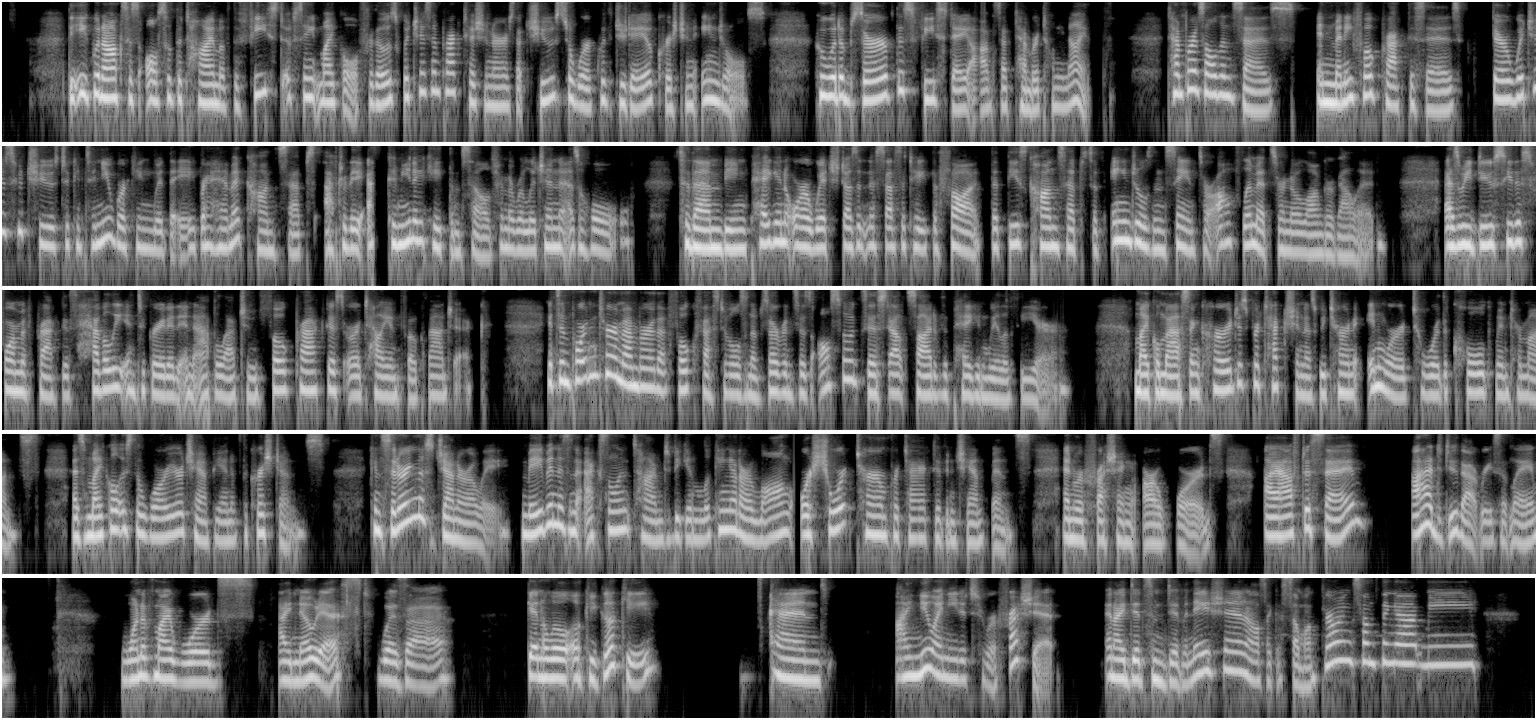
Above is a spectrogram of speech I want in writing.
The equinox is also the time of the feast of St. Michael for those witches and practitioners that choose to work with Judeo Christian angels, who would observe this feast day on September 29th. Temperance Alden says In many folk practices, there are witches who choose to continue working with the Abrahamic concepts after they excommunicate themselves from the religion as a whole. To them, being pagan or a witch doesn't necessitate the thought that these concepts of angels and saints are off limits or no longer valid as we do see this form of practice heavily integrated in Appalachian folk practice or Italian folk magic. It's important to remember that folk festivals and observances also exist outside of the pagan wheel of the year. Michaelmas encourages protection as we turn inward toward the cold winter months, as Michael is the warrior champion of the Christians. Considering this generally, Mabon is an excellent time to begin looking at our long or short term protective enchantments and refreshing our wards. I have to say, I had to do that recently. One of my wards I noticed was uh getting a little ookie gookie. And I knew I needed to refresh it. And I did some divination. I was like, is someone throwing something at me?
